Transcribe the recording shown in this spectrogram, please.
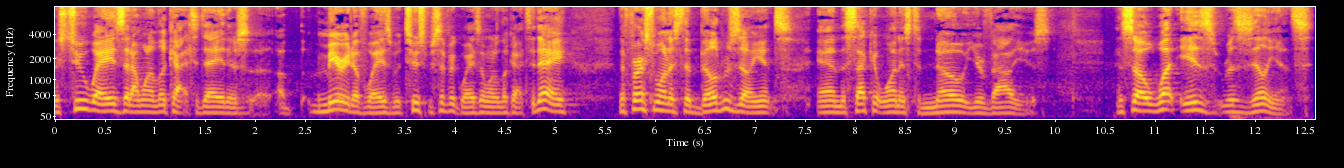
There's two ways that I want to look at today. There's a, a myriad of ways, but two specific ways I want to look at today. The first one is to build resilience, and the second one is to know your values. And so, what is resilience?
